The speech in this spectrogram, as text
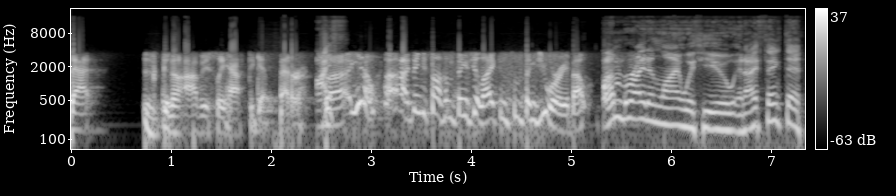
that is going to obviously have to get better. I, uh, you know, I think you saw some things you like and some things you worry about. I'm right in line with you, and I think that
